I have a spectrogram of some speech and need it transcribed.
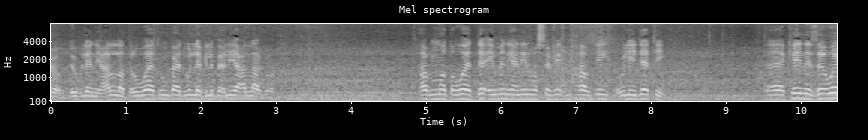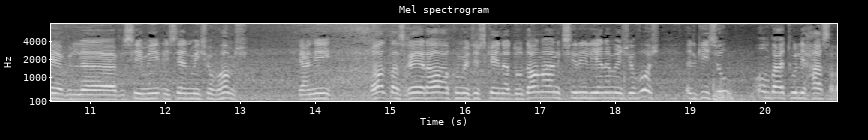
شوف دوبلاني على دروات ومن بعد ولا قلب عليها على لاقور اصحاب الموطوات دائما يعني نوصي فيكم خاوتي وليداتي. كاينة زوايا في ال- في السيمي الانسان ما يشوفهمش. يعني غلطة صغيرة كل ما جيش كاينة دودانة نكسري لي أنا ما نشوفوش القيسو ومن بعد تولي حاصل.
